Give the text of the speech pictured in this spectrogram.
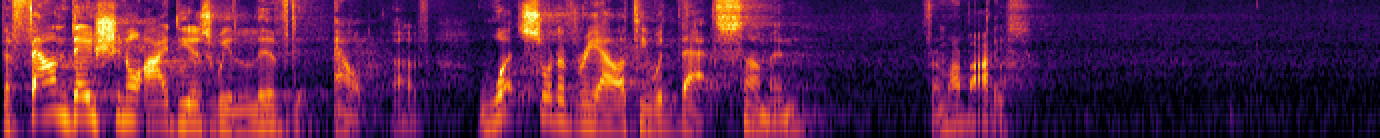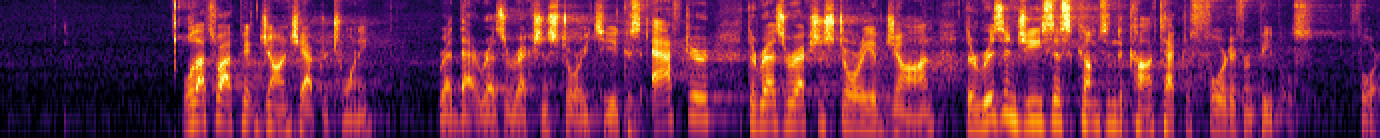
the foundational ideas we lived out of? What sort of reality would that summon from our bodies? Well, that's why I picked John chapter 20. Read that resurrection story to you because after the resurrection story of John, the risen Jesus comes into contact with four different peoples. Four.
